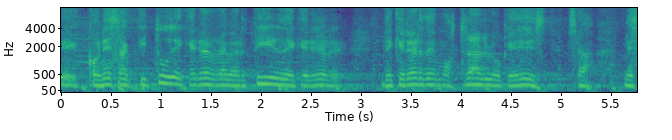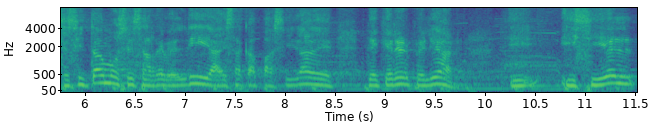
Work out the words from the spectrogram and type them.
eh, con esa actitud de querer revertir, de querer, de querer demostrar lo que es. O sea, necesitamos esa rebeldía, esa capacidad de, de querer pelear. Y, y si él,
